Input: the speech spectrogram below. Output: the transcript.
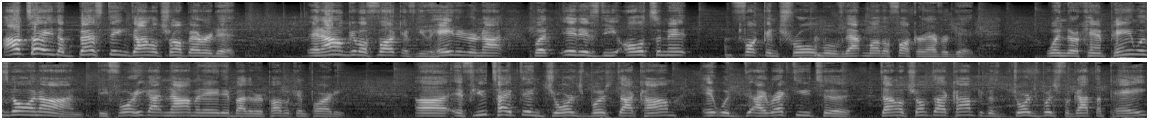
I'll tell you the best thing Donald Trump ever did, and I don't give a fuck if you hate it or not. But it is the ultimate fucking troll move that motherfucker ever did. When the campaign was going on before he got nominated by the Republican Party, uh, if you typed in georgebush.com, it would direct you to donaldtrump.com because George Bush forgot to pay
